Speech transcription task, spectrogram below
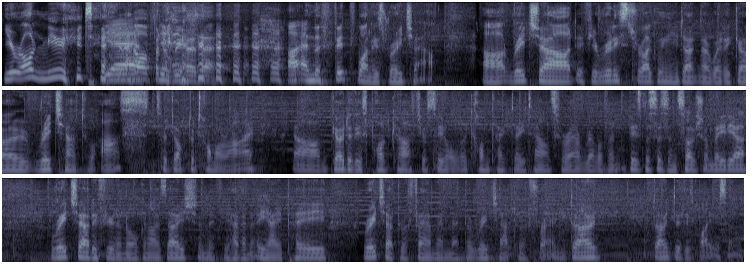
You're on mute. Yeah, How often have we heard that? uh, and the fifth one is reach out. Uh, reach out if you're really struggling and you don't know where to go. Reach out to us, to Dr. Tom or I. Um, go to this podcast, you'll see all the contact details for our relevant businesses and social media. Reach out if you're in an organization, if you have an EAP, reach out to a family member, reach out to a friend. Don't don't do this by yourself.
